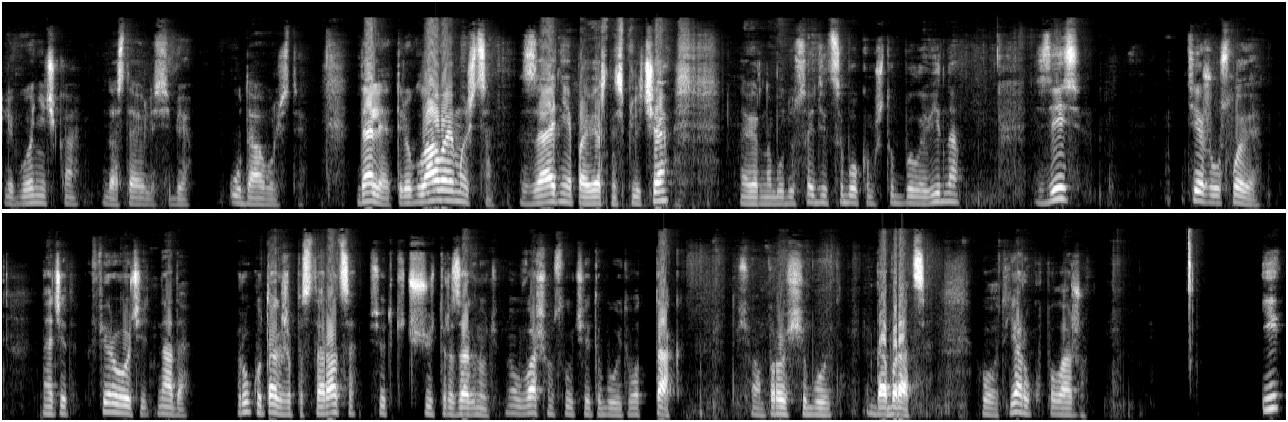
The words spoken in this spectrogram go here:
Легонечко доставили себе удовольствие. Далее, трехглавая мышца, задняя поверхность плеча. Наверное, буду садиться боком, чтобы было видно. Здесь те же условия. Значит, в первую очередь надо руку также постараться все-таки чуть-чуть разогнуть. Но в вашем случае это будет вот так. То есть вам проще будет добраться. Вот, я руку положу. И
